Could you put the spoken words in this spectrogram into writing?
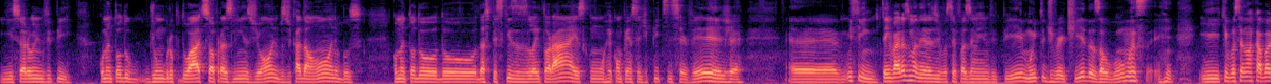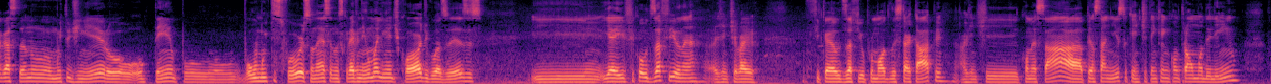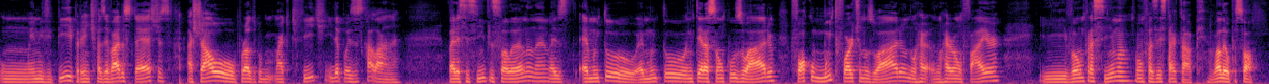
E isso era o MVP. Comentou do, de um grupo do WhatsApp só para as linhas de ônibus, de cada ônibus. Comentou do, do, das pesquisas eleitorais com recompensa de pizza e cerveja. É, enfim, tem várias maneiras de você fazer um MVP, muito divertidas algumas, e, que você não acaba gastando muito dinheiro, ou, ou tempo, ou, ou, muito esforço, né? Você não escreve nenhuma linha de código às vezes, e, e aí ficou o desafio, né? A gente vai. Fica o desafio para o módulo startup, a gente começar a pensar nisso, que a gente tem que encontrar um modelinho um MVP para a gente fazer vários testes, achar o product market fit e depois escalar, né? Parece simples falando, né? Mas é muito, é muito interação com o usuário, foco muito forte no usuário, no, no Hair on Fire e vamos para cima, vamos fazer startup. Valeu, pessoal!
